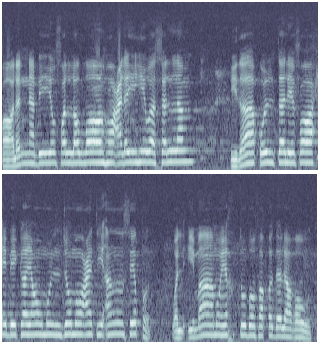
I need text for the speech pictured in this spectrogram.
قال النبي صلى الله عليه وسلم إذا قلت لصاحبك يوم الجمعة أنصت والإمام يخطب فقد لغوت.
